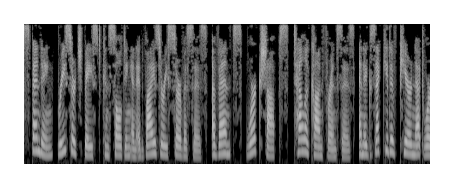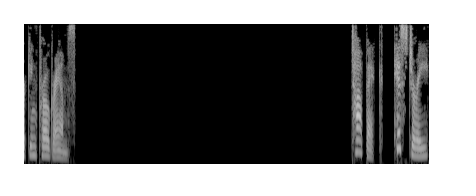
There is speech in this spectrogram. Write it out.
spending, research-based consulting and advisory services, events, workshops, teleconferences, and executive peer networking programs. History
